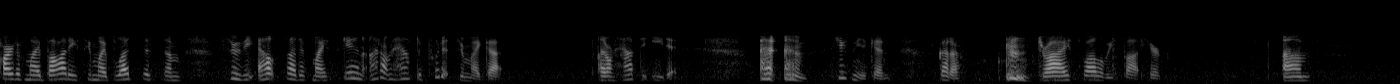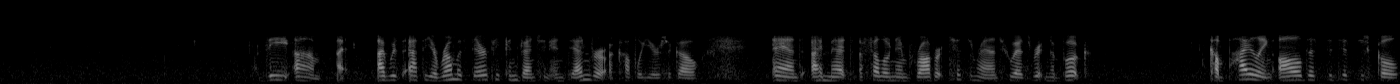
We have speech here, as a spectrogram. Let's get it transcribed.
part of my body through my blood system through the outside of my skin. I don't have to put it through my gut. I don't have to eat it. Excuse me again. I've got a dry, swallowy spot here. Um, the um, I, I was at the aromatherapy convention in Denver a couple years ago, and I met a fellow named Robert Tisserand who has written a book compiling all the statistical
